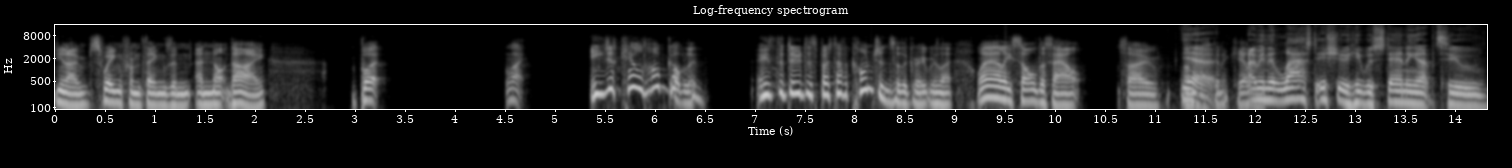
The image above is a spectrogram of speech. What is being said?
you know, swing from things and, and not die. But, like, he just killed Hobgoblin. He's the dude that's supposed to have a conscience of the group. He's like, well, he sold us out, so I'm yeah. just to kill him. I mean, at last issue, he was standing up to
